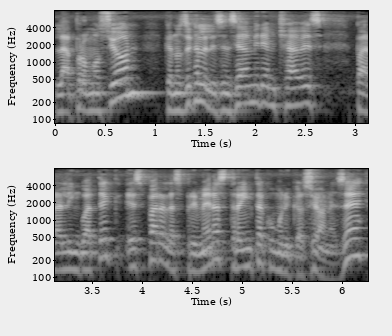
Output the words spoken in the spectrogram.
la promoción que nos deja la licenciada Miriam Chávez para Linguatec es para las primeras 30 comunicaciones. ¿eh?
